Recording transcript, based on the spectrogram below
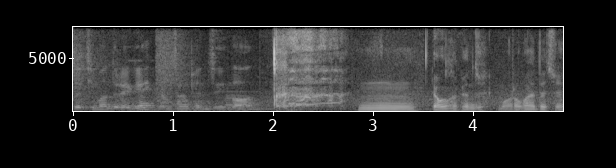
큐피스트 팀원들에게 영상 편지 한번 음 영상 편지 뭐라고 해야 되지?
